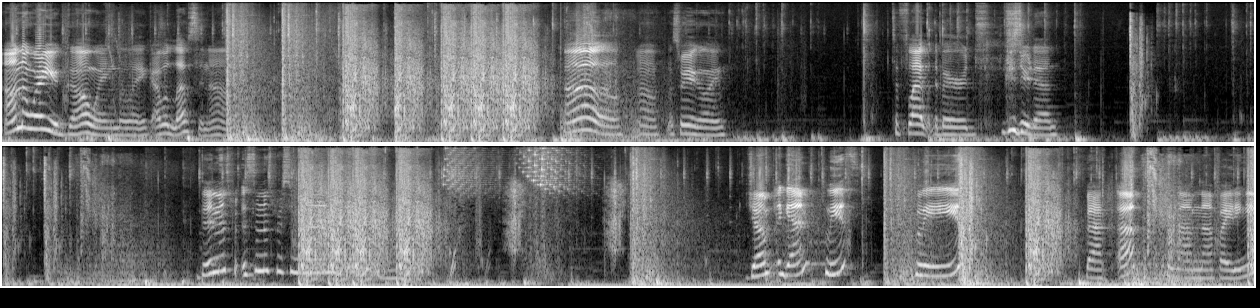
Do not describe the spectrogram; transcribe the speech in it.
I don't know where you're going, but like, I would love to know. Oh, oh, that's where you're going. To fly with the birds, because you're dead. Didn't this, isn't this person Jump again, please. Please. Back up, because I'm not fighting you.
